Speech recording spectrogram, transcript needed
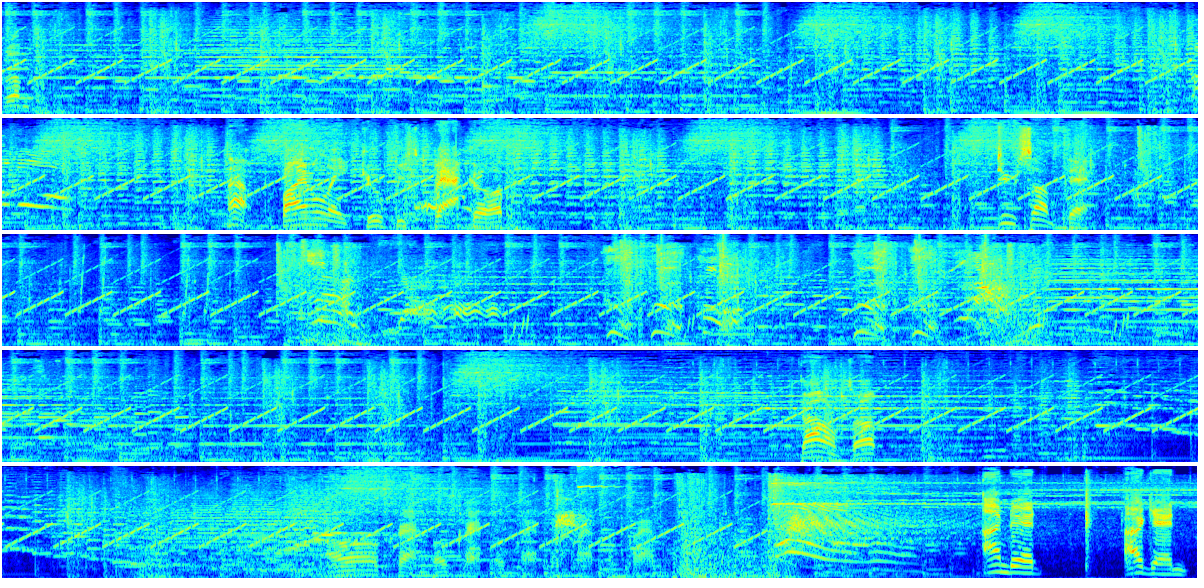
Problem? Ah, finally, Goofy's back up. Do something. Donald's up. Oh crap, oh crap, oh crap, oh crap, oh crap. I'm dead. Again.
